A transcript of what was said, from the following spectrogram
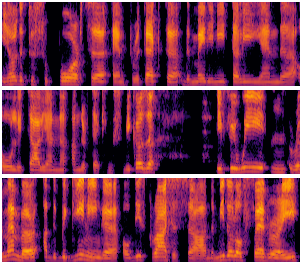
in order to support uh, and protect uh, the made in Italy and uh, all Italian undertakings. Because uh, if we mm, remember at the beginning uh, of this crisis, in the middle of February,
